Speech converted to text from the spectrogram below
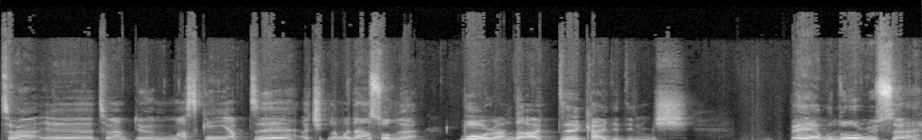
Trump, Trump diyorum Musk'ın yaptığı açıklamadan sonra bu oranda arttığı kaydedilmiş. Eğer bu doğruysa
